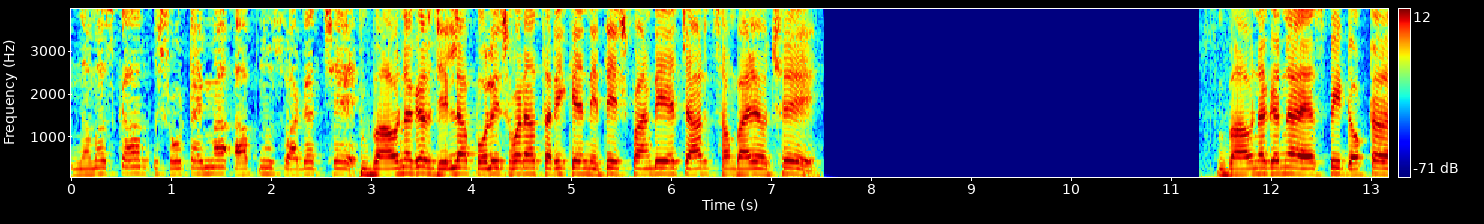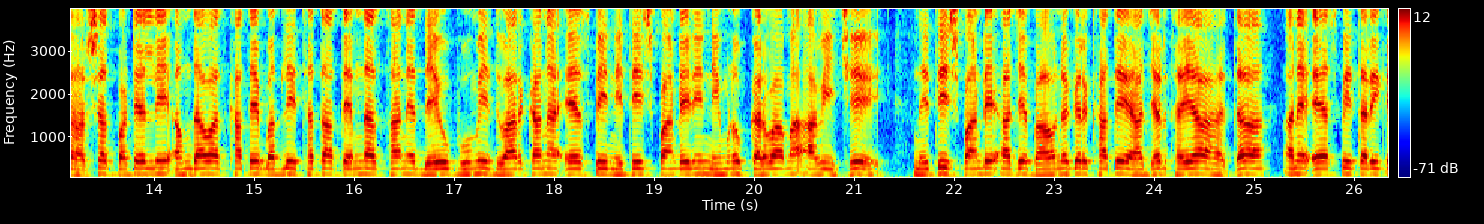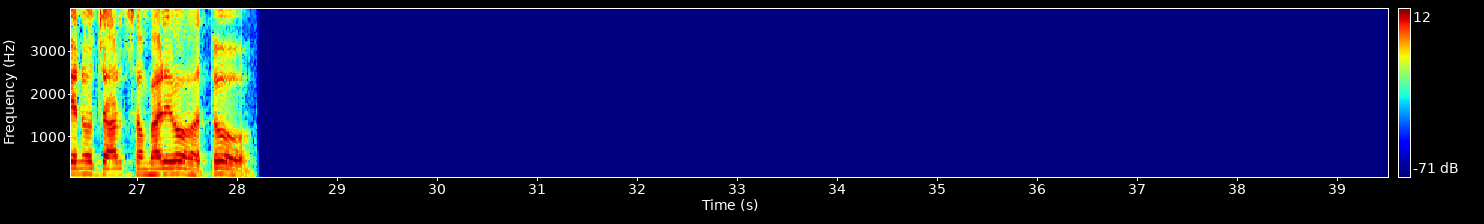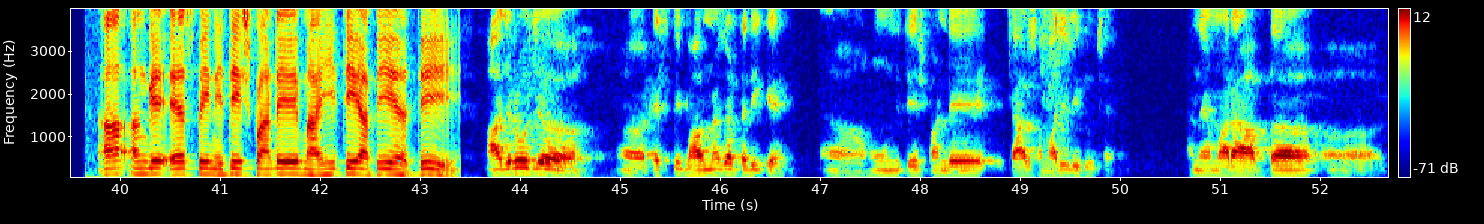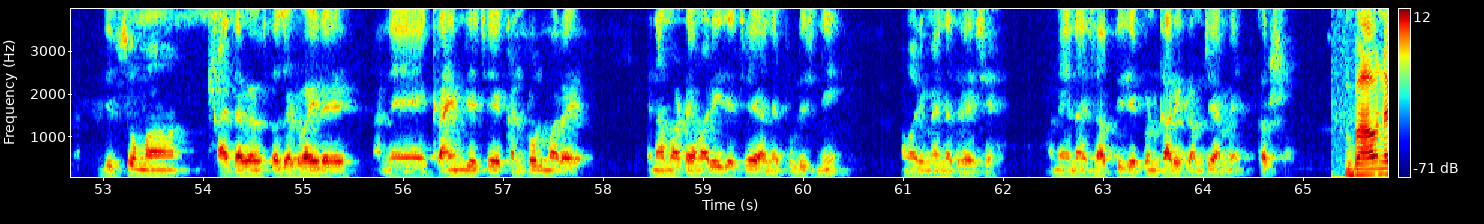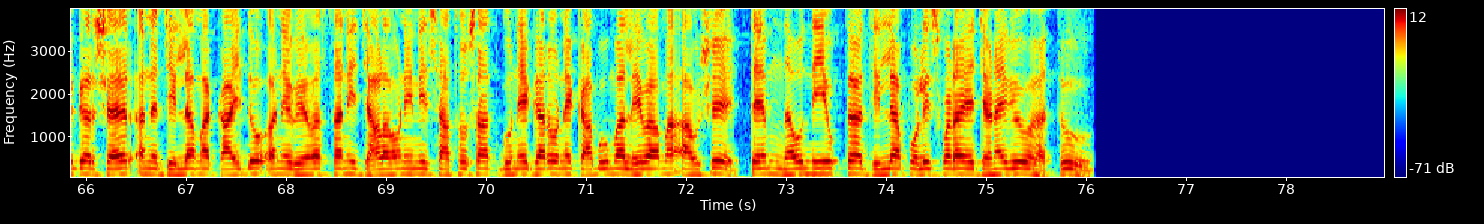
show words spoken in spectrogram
નમસ્કાર, શો ટાઈમમાં આપનું સ્વાગત છે. ભાવનગર જિલ્લા પોલીસ વડા તરીકે નીતિશ પાંડેએ ચાર્જ સંભાળ્યો છે. ભાવનગરના એસપી ડોક્ટર હર્ષદ પટેલની અમદાવાદ ખાતે બદલી થતાં તેમના સ્થાને દેવભૂમિ દ્વારકાના એસપી નીતિશ પાંડેની નિમણૂક કરવામાં આવી છે. નીતિશ પાંડે આજે ભાવનગર ખાતે હાજર થયા હતા અને એસપી તરીકેનો ચાર્જ સંભાળ્યો હતો. આ અંગે એસપી નીતિશ પાંડે માહિતી આપી હતી. આજરોજ એસપી ભાવનગર તરીકે હું નિતેશ પાંડે ચાર્જ સંભાળી લીધું છે. અને અમારા આવતા દિવસોમાં કાયદા વ્યવસ્થા જળવાઈ રહે અને ક્રાઇમ જે છે કંટ્રોલમાં રહે, એના માટે અમારી જે છે અને પોલીસની અમારી મહેનત રહે છે. અને એના હિસાબથી જે પણ કાર્યક્રમ છે અમે કરશું. ભાવનગર શહેર અને જિલ્લામાં કાયદો અને વ્યવસ્થાની જાળવણીની સાથોસાથ ગુનેગારોને કાબૂમાં લેવામાં આવશે તેમ નવનિયુક્ત જિલ્લા પોલીસ વડાએ જણાવ્યું હતું.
